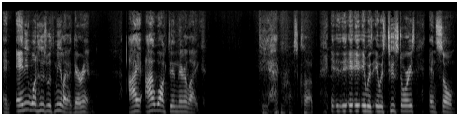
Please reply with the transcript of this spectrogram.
and anyone who's with me, like, like they're in. I I walked in there like the Admirals Club. It, it, it, was, it was two stories, and so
